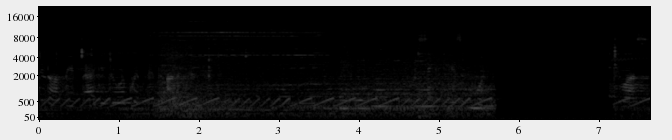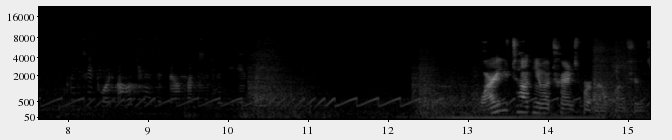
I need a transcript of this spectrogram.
Do not leave baggage or equipment unattended. Safety is important to us. Please report all transit malfunctions immediately. Why are you talking about transport malfunctions?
